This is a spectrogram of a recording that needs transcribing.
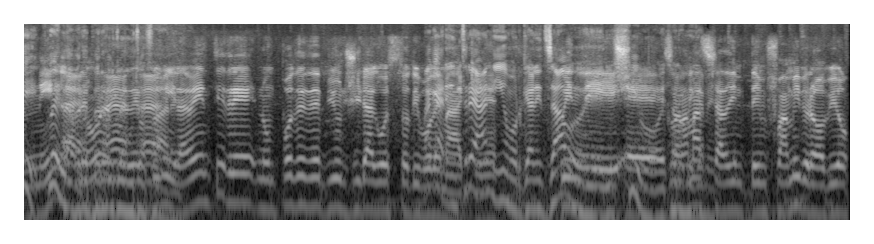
Sì, anni, quello eh, fare. 2023, non potete più girare con questo tipo Magari di in macchine. tre anni io mi organizzavo e Quindi riuscivo eh, sono una mazza di, di infami proprio.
